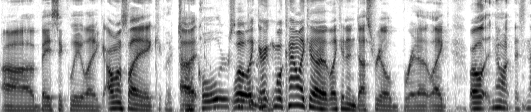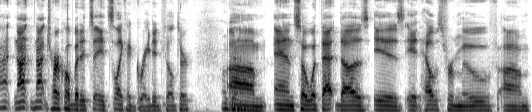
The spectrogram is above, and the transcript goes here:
uh, basically like almost like Like uh, charcoal or Well, like something, or- well, kind of like a like an industrial Brita, like well, no, it's not not not charcoal, but it's it's like a grated filter. Um, and so what that does is it helps remove um,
